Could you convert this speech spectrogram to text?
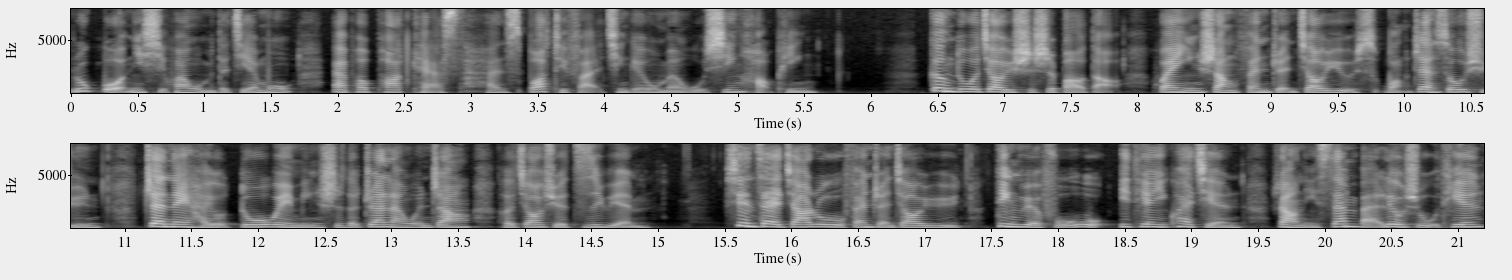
如果你喜欢我们的节目，Apple Podcast 和 Spotify，请给我们五星好评。更多教育时事报道，欢迎上翻转教育网站搜寻，站内还有多位名师的专栏文章和教学资源。现在加入翻转教育订阅服务，一天一块钱，让你三百六十五天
